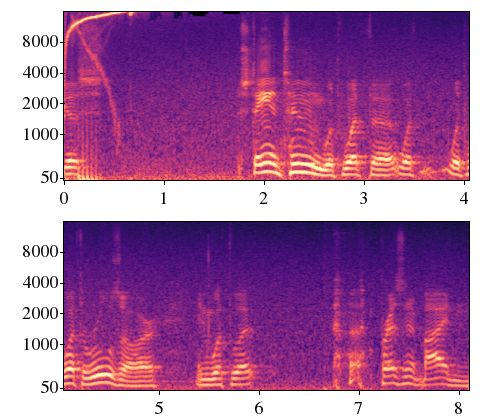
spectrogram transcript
just stay in tune with what the with with what the rules are and with what President Biden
